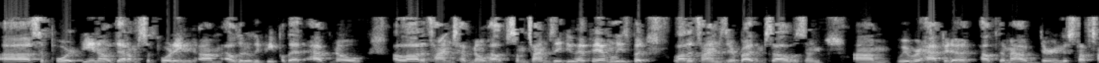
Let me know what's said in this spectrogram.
uh, support, you know, that I'm supporting, um, elderly people that have no, a lot of times have no help. Sometimes they do have families, but a lot of times they're by themselves. And, um, we were happy to help them out during this tough time.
